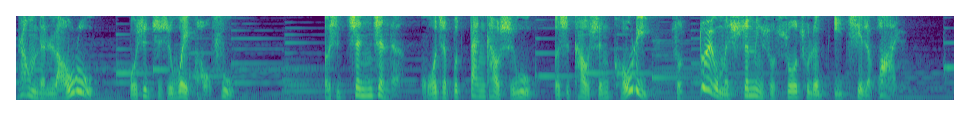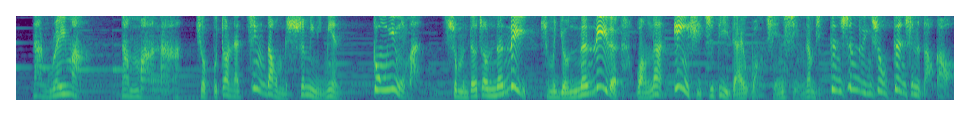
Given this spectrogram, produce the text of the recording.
让我们的劳碌不是只是为口腹，而是真正的活着，不单靠食物，而是靠神口里所对我们生命所说出的一切的话语。那瑞玛，那马拿，就不断的进到我们的生命里面，供应我们，使我们得着能力，使我们有能力的往那应许之地来往前行。那么，更深的领受，更深的祷告。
